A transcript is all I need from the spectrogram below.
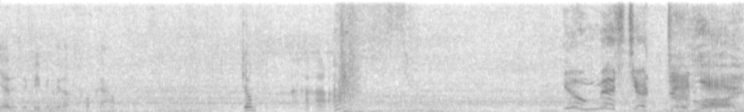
Yeah, this is creeping me the fuck out. Jump! Haha. You missed your deadline.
